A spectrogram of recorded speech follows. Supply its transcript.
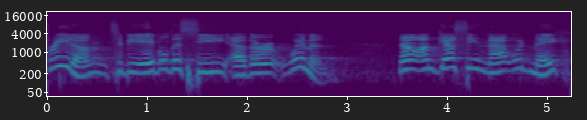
freedom to be able to see other women. Now, I'm guessing that would make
